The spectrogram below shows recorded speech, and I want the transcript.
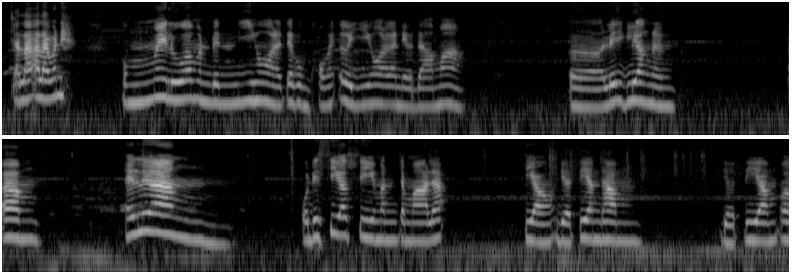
อุจาระอะไรวะเนี่ยผมไม่รู้ว่ามันเป็นยี่ห้ออะไรแต่ผมขอไม่เอ่ยยี่ห้อแล้วกันเดี๋ยวดราม่าเอ่อแล้วอีกเรื่องหนึ่งเอ่มไอเรื่อง Odyssey of Sea มันจะมาแล้ว เดี๋ยว เดี๋ยวเตรียมทำเดี๋ยวเตรียมเอ่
